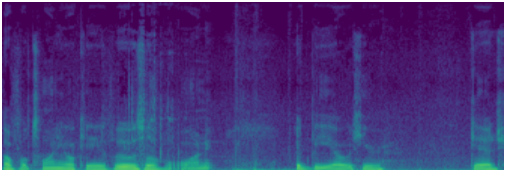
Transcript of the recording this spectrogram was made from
Level 20, okay, if it was level 1, it, it'd be out here, dead.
